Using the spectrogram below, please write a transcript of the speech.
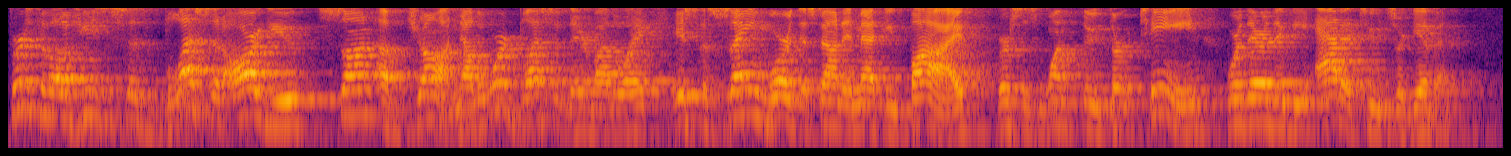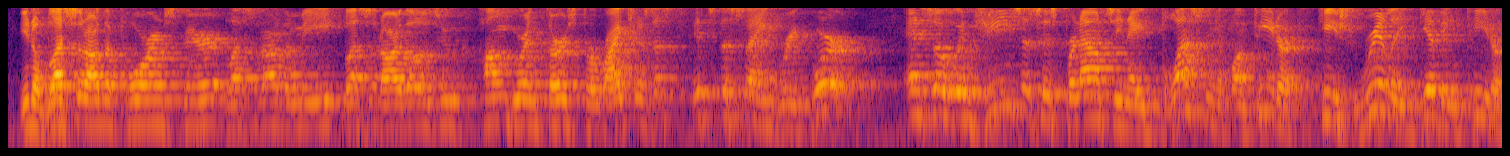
First of all, Jesus says, Blessed are you, son of John. Now, the word blessed there, by the way, is the same word that's found in Matthew 5, verses 1 through 13, where there the Beatitudes are given. You know, blessed are the poor in spirit, blessed are the meek, blessed are those who hunger and thirst for righteousness. It's the same Greek word. And so when Jesus is pronouncing a blessing upon Peter, he's really giving Peter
